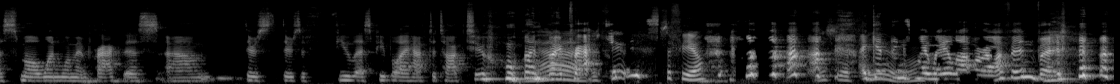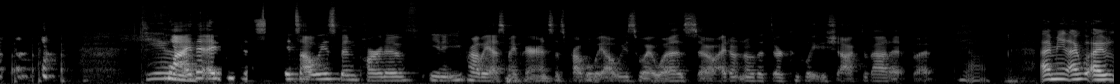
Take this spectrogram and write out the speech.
a small one woman practice. Um, there's there's a few less people I have to talk to on yeah, my practice. It's a few. It's a few. I get things my way a lot more often, but. Dude. I, th- I think it's it's always been part of you know you probably asked my parents it's probably always who I was so I don't know that they're completely shocked about it but yeah I mean I I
